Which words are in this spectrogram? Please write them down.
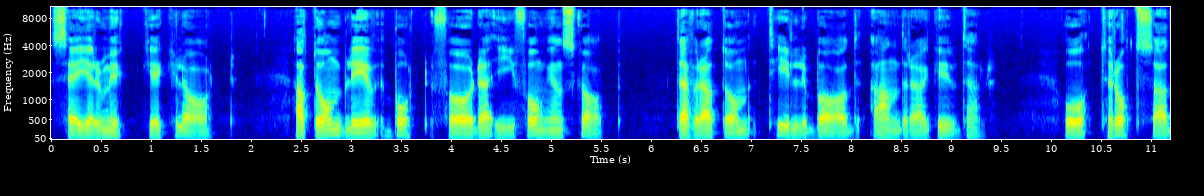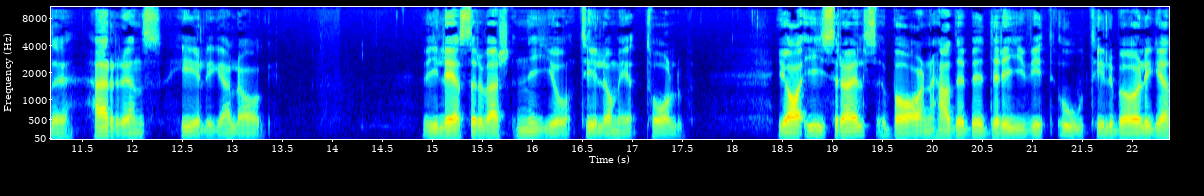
säger mycket klart att de blev bortförda i fångenskap därför att de tillbad andra gudar och trotsade Herrens heliga lag. Vi läser vers 9 till och med 12. Ja, Israels barn hade bedrivit otillbörliga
